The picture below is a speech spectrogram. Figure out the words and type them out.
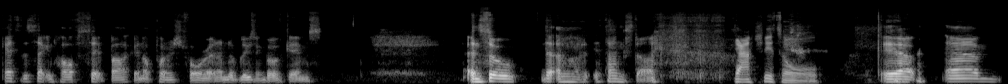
get to the second half, sit back, and are punished for it, and end up losing both games. And so, uh, thanks, Di. Dash it all. yeah. Um,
